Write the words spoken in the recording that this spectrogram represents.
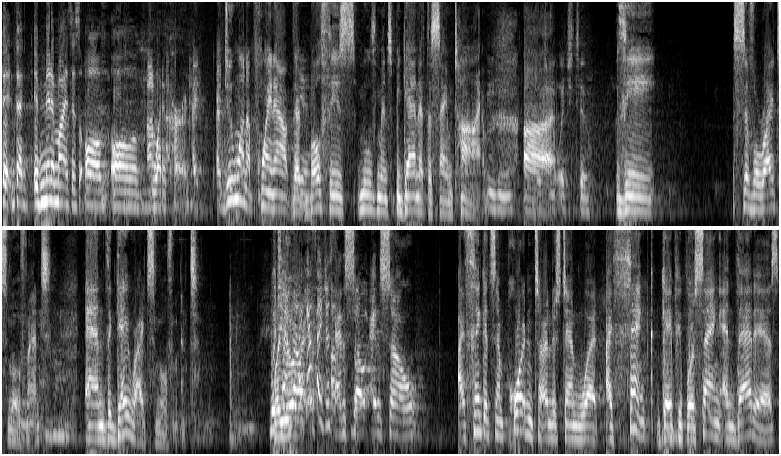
That, that it minimizes all, all of what occurred. I, I do want to point out that both these movements began at the same time. Mm-hmm. Uh, which, which, two? The civil rights movement mm-hmm. and the gay rights movement. Which I, I guess I just and so and so. I think it's important to understand what I think gay people are saying, and that is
